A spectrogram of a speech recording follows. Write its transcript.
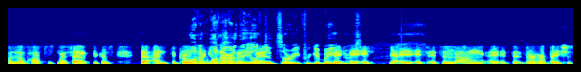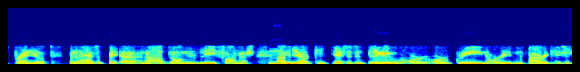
I love hostas myself because the and the growth. What, what are they, well. Ultan? Sorry, forgive my It, ignorance. it, it's- yeah, it, it's it's a long. uh, It's a, they're herbaceous perennial, but it has a big, uh, an oblong leaf on it. Hmm. Um, you can get it in blue or, or green or even variegated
